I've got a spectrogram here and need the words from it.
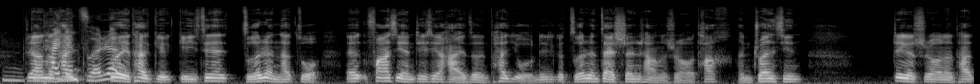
嗯这样呢给他责任。对他给给一些责任他做，哎，发现这些孩子他有那个责任在身上的时候，他很专心。这个时候呢，他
